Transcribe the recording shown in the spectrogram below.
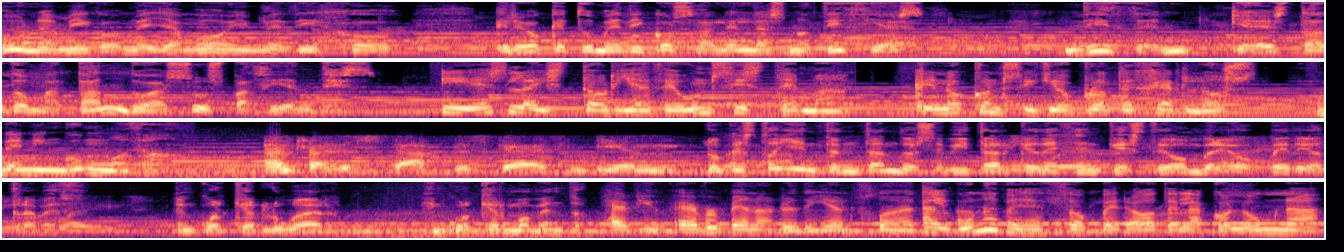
Un amigo me llamó y me dijo, creo que tu médico sale en las noticias. Dicen que ha estado matando a sus pacientes. Y es la historia de un sistema que no consiguió protegerlos de ningún modo. Lo que estoy intentando es evitar que dejen que este hombre opere otra vez en cualquier lugar, en cualquier momento. ¿Alguna vez operó de la columna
